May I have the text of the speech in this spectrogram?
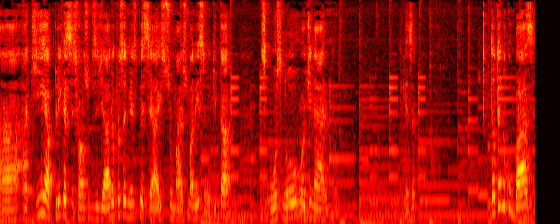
Ah, aqui aplica-se de forma subsidiária o procedimento especiais sumário sumaríssimo, que está disposto no ordinário, né? Beleza? Então, tendo com base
